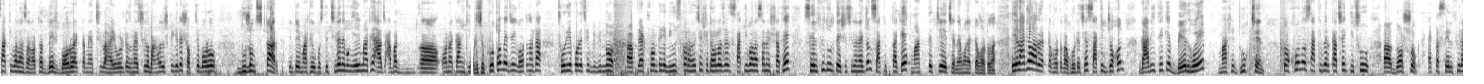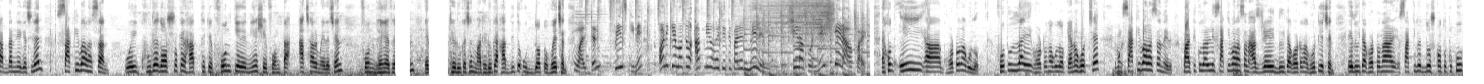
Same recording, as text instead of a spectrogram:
সাকিব আল হাসান। অর্থাৎ বেশ বড় একটা ম্যাচ ছিল, হাই ভোল্টেজ ম্যাচ ছিল বাংলাদেশ ক্রিকেটের সবচেয়ে বড় দুজন স্টার কিন্তু এই মাঠে উপস্থিত ছিলেন এবং এই মাঠে আজ আবার অনাকাঙ্ক্ষী ঘটেছে। প্রথমে যে ঘটনাটা ছড়িয়ে পড়েছে বিভিন্ন প্ল্যাটফর্ম থেকে নিউজ করা হয়েছে, সেটা হলো যে সাকিব আল হাসানের সাথে সেলফি তুলতে এসেছিলেন একজন। সাকিব তাকে মারতে চেয়েছেন এমন একটা ঘটনা। এর আগেও আরও একটা ঘটনা ঘটেছে। সাকিব যখন গাড়ি থেকে বের হয়ে মাঠে ঢুকছেন, তখনও সাকিবের কাছে কিছু দর্শক একটা সেলফির আবদার নিয়ে গেছিলেন। সাকিব আল হাসান ওই ক্ষুদে দর্শকের হাত থেকে ফোন কেড়ে নিয়ে সেই ফোনটা আছাড় মেরেছেন। ফোন ভেঙে ফেলেন মাঠে ঢুকেছেন মাঠে ঢুকে হাত দিতে উদ্যত হয়েছেন। ওয়ালটন ফ্রিজ কিনে অনেকের মতো আপনিও হয়ে যেতে পারেন মেলেনিয়া সেরা পণ্যের সেরা অফার। এখন এই ঘটনাগুলো ফতুল্লায় এই ঘটনাগুলো কেন ঘটছে? এবং সাকিব আল হাসানের পার্টিকুলারলি সাকিব আল হাসান, আজ যে এই দুইটা ঘটনা ঘটিয়েছেন, এই দুইটা ঘটনায় সাকিবের দোষ কতটুকু,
